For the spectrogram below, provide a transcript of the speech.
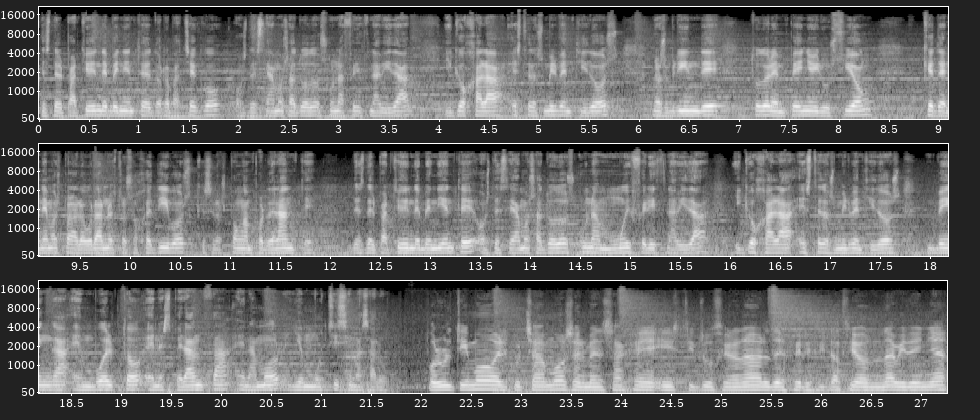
Desde el Partido Independiente de Torre Pacheco os deseamos a todos una feliz Navidad y que ojalá este 2022 nos brinde todo el empeño e ilusión que tenemos para lograr nuestros objetivos, que se nos pongan por delante. Desde el Partido Independiente os deseamos a todos una muy feliz Navidad y que ojalá este 2022 venga envuelto en esperanza, en amor y en muchísima salud. Por último, escuchamos el mensaje institucional de felicitación navideña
